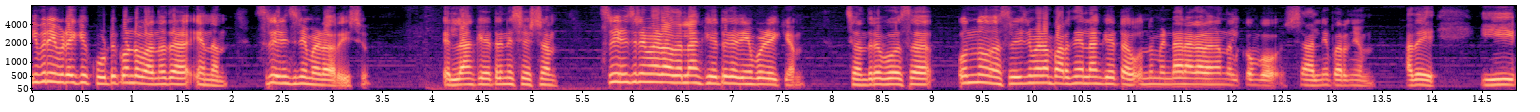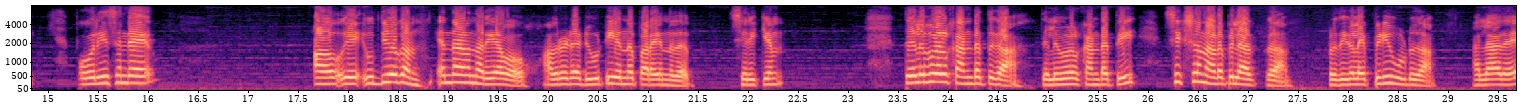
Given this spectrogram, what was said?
ഇവരിവിടേക്ക് കൂട്ടിക്കൊണ്ടു വന്നത് എന്നും ശ്രീരഞ്ജനി മേഡം അറിയിച്ചു. എല്ലാം കേട്ടതിന് ശേഷം ശ്രീരഞ്ജനി മേഡം അതെല്ലാം കേട്ട് കഴിയുമ്പോഴേക്കും ചന്ദ്രബോസ് ഒന്ന് ശ്രീരഞ്ജനി മേഡം പറഞ്ഞെല്ലാം കേട്ട് ഒന്നും മിണ്ടാനാകാതെ നിൽക്കുമ്പോൾ ശാലിനി പറഞ്ഞു അതെ ഈ പോലീസിന്റെ ഉദ്യോഗം എന്താണെന്ന് അറിയാവോ അവരുടെ ഡ്യൂട്ടി എന്ന് പറയുന്നത്. ശരിക്കും തെളിവുകൾ കണ്ടെത്തുക തെളിവുകൾ കണ്ടെത്തി ശിക്ഷ നടപ്പിലാക്കുക പ്രതികളെ പിടികൂടുക. അല്ലാതെ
